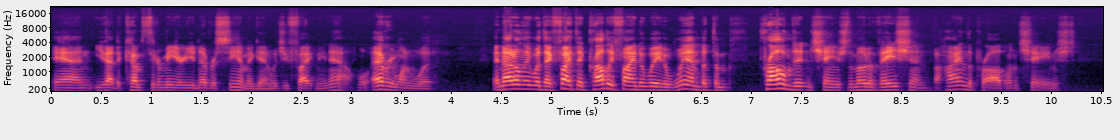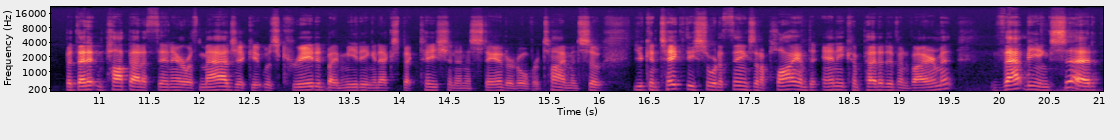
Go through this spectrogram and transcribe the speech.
and you had to come through me or you'd never see him again, would you fight me now? Well, everyone would. And not only would they fight, they'd probably find a way to win, but the problem didn't change. The motivation behind the problem changed. But that didn't pop out of thin air with magic. It was created by meeting an expectation and a standard over time. And so you can take these sort of things and apply them to any competitive environment. That being said,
